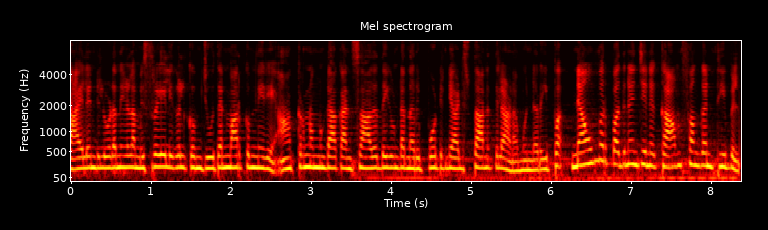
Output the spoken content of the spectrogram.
തായ്ലൻഡിലുടനീളം ഇസ്രയേലികൾക്കും ജൂതന്മാർക്കും നേരെ ആക്രമണം ഉണ്ടാക്കാൻ സാധ്യതയുണ്ടെന്ന റിപ്പോർട്ടിന്റെ അടിസ്ഥാനത്തിലാണ് മുന്നറിയിപ്പ്. നവംബർ പതിനഞ്ചിന് കാംഫങ്കൻ ദ്വീപിൽ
